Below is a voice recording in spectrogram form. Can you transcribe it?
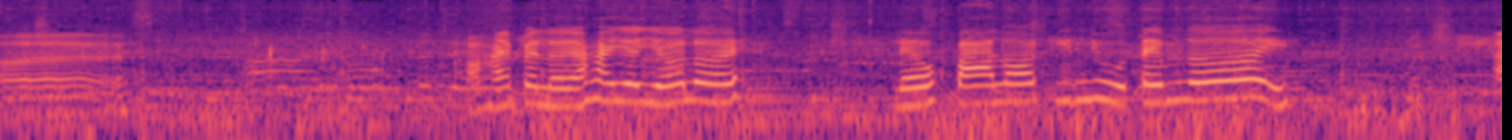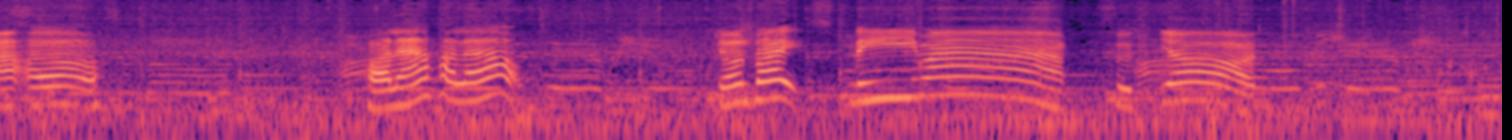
เออเอาให้ไปเลยให้เยอะๆเลย เร็วปลารอกินอยู่เต็มเลย อะเออ พอแล้วพอแล้วโยนไป ดีมาก สุดยอด โอ้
